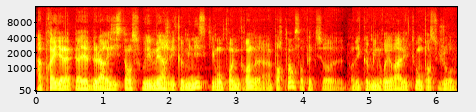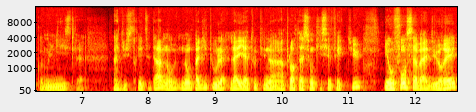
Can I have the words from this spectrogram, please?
Après, il y a la période de la résistance où émergent les communistes qui vont prendre une grande importance en fait dans des communes rurales et tout. On pense toujours aux communistes, industrie, etc. Non, pas du tout. Là, il y a toute une implantation qui s'effectue. Et au fond, ça va durer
